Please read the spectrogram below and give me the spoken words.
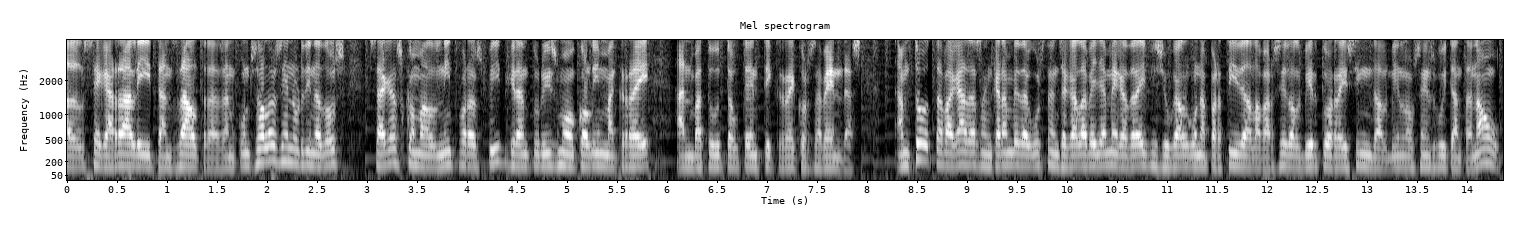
el Sega Rally i tants d'altres. En consoles i en ordinadors, sagues com el Need for Speed, Gran Turismo o Colin McRae han batut autèntics rècords de vendes. Amb tot, a vegades encara em ve de gust engegar la vella Mega Drive i jugar alguna partida a la versió del Virtua Racing del 1989,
